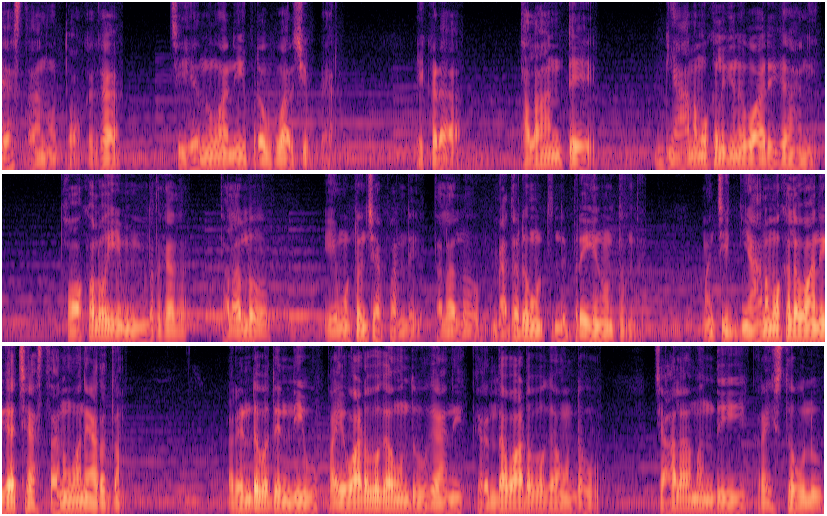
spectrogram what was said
చేస్తాను తోకగా చేయను అని ప్రభువారు చెప్పారు. ఇక్కడ తల అంటే జ్ఞానము కలిగిన వారిగా అని. తోకలో ఏమి ఉండదు కదా తలలో ఏముంటుంది చెప్పండి? తలలో మెదడు ఉంటుంది బ్రెయిన్ ఉంటుంది. మంచి జ్ఞానము కలవానిగా చేస్తాను అని అర్థం. రెండవది నీవు పైవాడవుగా ఉందువు కానీ క్రిందవాడవుగా ఉండవు. చాలామంది క్రైస్తవులు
